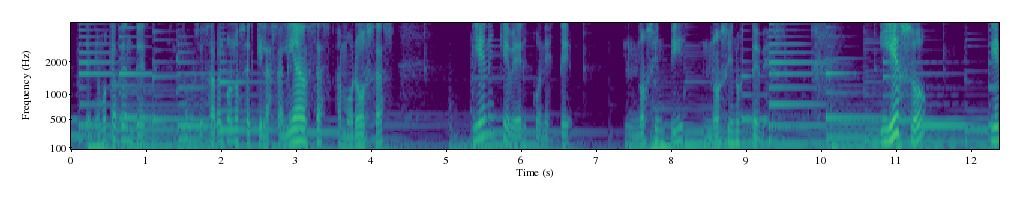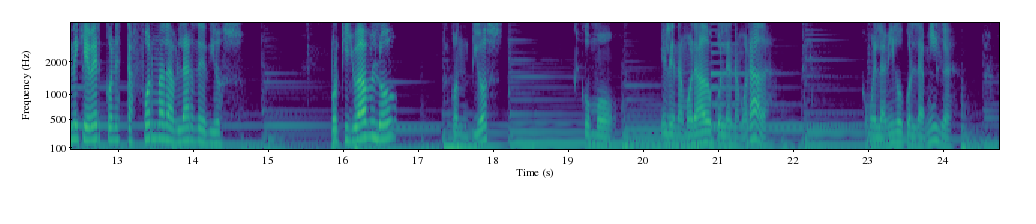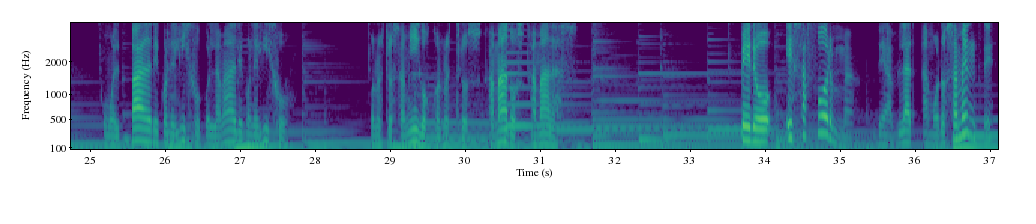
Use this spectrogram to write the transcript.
Tenemos que aprender entonces a reconocer que las alianzas amorosas tienen que ver con este no sin ti, no sin ustedes. Y eso tiene que ver con esta forma de hablar de Dios. Porque yo hablo con Dios como el enamorado con la enamorada como el amigo con la amiga, como el padre con el hijo, con la madre con el hijo, con nuestros amigos, con nuestros amados, amadas. Pero esa forma de hablar amorosamente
